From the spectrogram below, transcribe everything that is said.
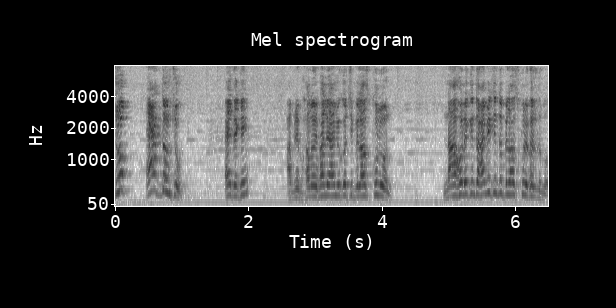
চুপ একদম চুপ। এই দেখি আপনি ভালোই ভালোই আমি করছি ব্লাউজ খুলুন। না হলে কিন্তু আমি কিন্তু ব্লাউজ খুলে ফেল দেবো।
